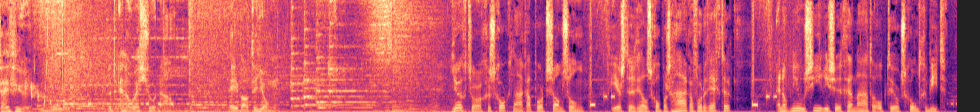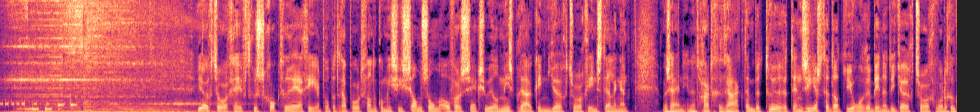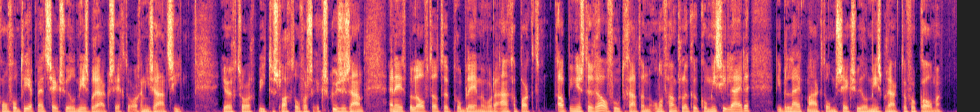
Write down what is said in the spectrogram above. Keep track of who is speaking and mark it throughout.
Speaker 1: 5 uur. Het NOS-journaal. Ewout de Jong.
Speaker 2: Jeugdzorg geschokt na rapport Samson. Eerste railschoppers haren voor de rechter. En opnieuw Syrische granaten op Turks grondgebied. Jeugdzorg heeft geschokt gereageerd op het rapport van de commissie Samson over seksueel misbruik in jeugdzorginstellingen. We zijn in het hart geraakt en betreuren ten zeerste dat jongeren binnen de jeugdzorg worden geconfronteerd met seksueel misbruik, zegt de organisatie. Jeugdzorg biedt de slachtoffers excuses aan en heeft beloofd dat de problemen worden aangepakt. Oud-minister Rauwvoet gaat een onafhankelijke commissie leiden die beleid maakt om seksueel misbruik te voorkomen.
